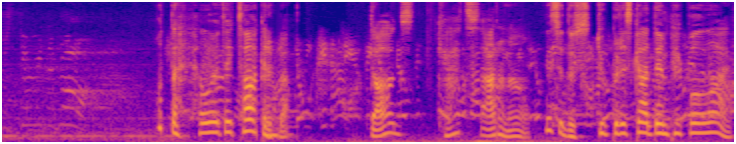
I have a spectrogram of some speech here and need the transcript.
just give me the dog. What the hell are they talking about? Dogs? Cats? I don't know. These are the stupidest goddamn people alive.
